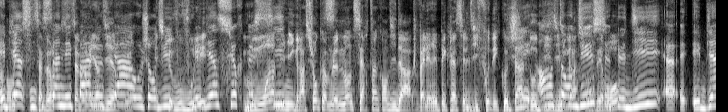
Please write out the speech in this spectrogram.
eh bien, ça, n'est pas le cas aujourd'hui. Est-ce que vous voulez bien sûr que moins d'immigration comme le demandent certains candidats? Valérie Pécresse, elle dit qu'il faut des quotas, d'autres disent immigration zéro. entendu ce que dit, euh, eh bien,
